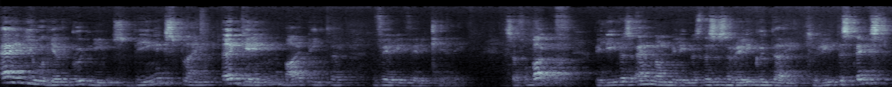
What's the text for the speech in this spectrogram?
and you will hear the good news being explained again by Peter very, very clearly. So, for both believers and non believers, this is a really good day to read this text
